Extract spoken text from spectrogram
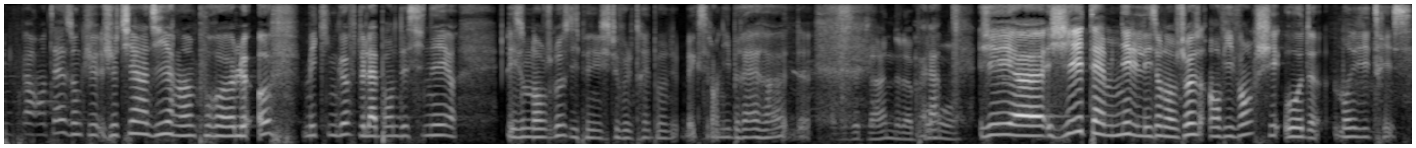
une parenthèse, donc je, je tiens à dire hein, pour euh, le off, making of de la bande dessinée euh, Les Ondes Dangereuses, disponible si tu veux le très bon, excellent libraire. euh, de- Vous êtes la reine de la Voilà. promo. hein. J'ai euh, j'ai terminé Les Lésions Dangereuses en vivant chez Aude, mon éditrice.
